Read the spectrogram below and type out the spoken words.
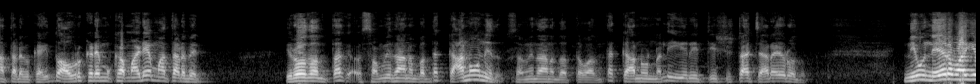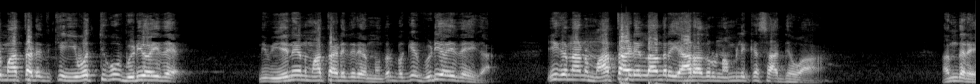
ಮಾತಾಡಬೇಕಾಗಿದ್ದು ಅವ್ರ ಕಡೆ ಮುಖ ಮಾಡಿಯೇ ಮಾತಾಡಬೇಕು. ಇರೋದಂಥ ಸಂವಿಧಾನಬದ್ಧ ಕಾನೂನಿದು ಸಂವಿಧಾನದತ್ತವಾದಂಥ ಕಾನೂನಲ್ಲಿ ಈ ರೀತಿ ಶಿಷ್ಟಾಚಾರ ಇರೋದು. ನೀವು ನೇರವಾಗಿ ಮಾತಾಡಿದ್ದಕ್ಕೆ ಇವತ್ತಿಗೂ ವಿಡಿಯೋ ಇದೆ. ನೀವು ಏನೇನು ಮಾತಾಡಿದಿರಿ ಅನ್ನೋದ್ರ ಬಗ್ಗೆ ವಿಡಿಯೋ ಇದೆ ಈಗ. ಈಗ ನಾನು ಮಾತಾಡಿಲ್ಲ ಅಂದರೆ ಯಾರಾದರೂ ನಂಬಲಿಕ್ಕೆ ಸಾಧ್ಯವಾ? ಅಂದರೆ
